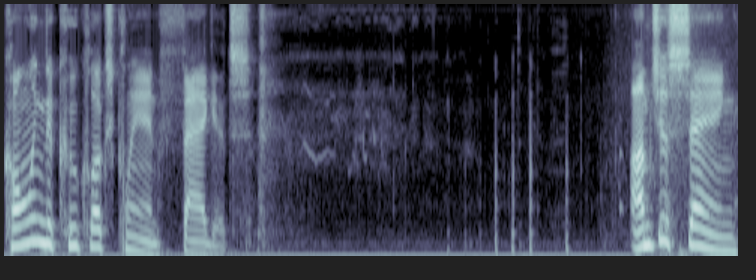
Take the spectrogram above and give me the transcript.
Calling the Ku Klux Klan faggots. I'm just saying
